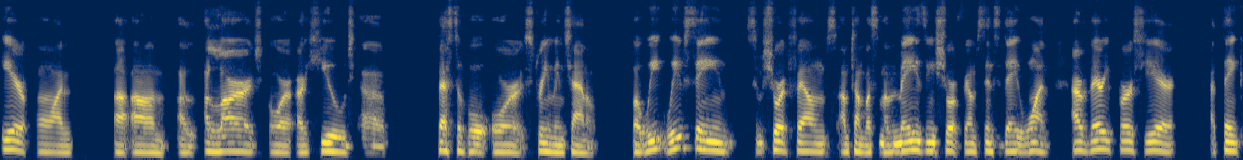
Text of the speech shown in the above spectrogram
hear on uh, um a, a, large or a huge uh, festival or streaming channel. But we we've seen some short films. I'm talking about some amazing short films since day one. Our very first year, I think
